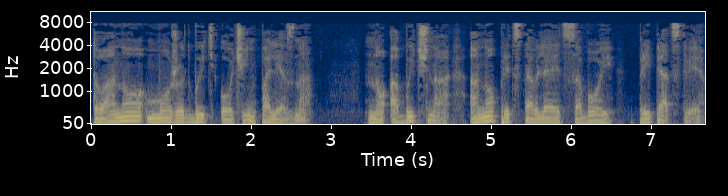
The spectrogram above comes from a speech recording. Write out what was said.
то оно может быть очень полезно. Но обычно оно представляет собой препятствие.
